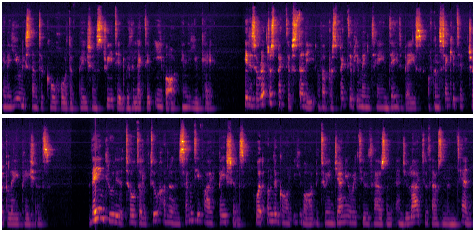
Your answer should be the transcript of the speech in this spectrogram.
in a unicenter cohort of patients treated with elective EVAR in the UK. It is a retrospective study of a prospectively maintained database of consecutive AAA patients. They included a total of 275 patients who had undergone EVAR between January 2000 and July 2010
